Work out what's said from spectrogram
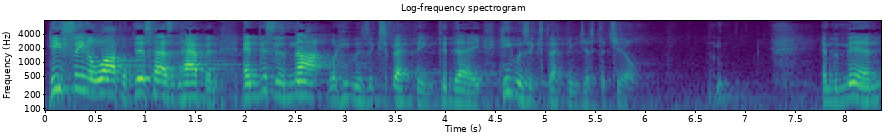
He's seen a lot, but this hasn't happened. And this is not what he was expecting today. He was expecting just to chill. And the men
